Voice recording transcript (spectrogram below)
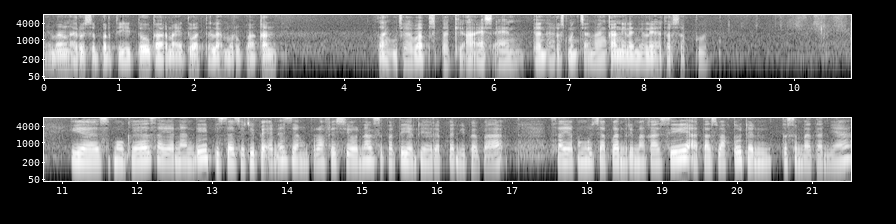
memang harus seperti itu karena itu adalah merupakan tanggung jawab sebagai ASN dan harus mencanangkan nilai-nilai tersebut. Ya, semoga saya nanti bisa jadi PNS yang profesional seperti yang diharapkan ya Bapak. Saya mengucapkan terima kasih atas waktu dan kesempatannya.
